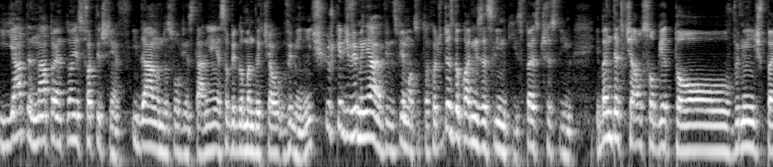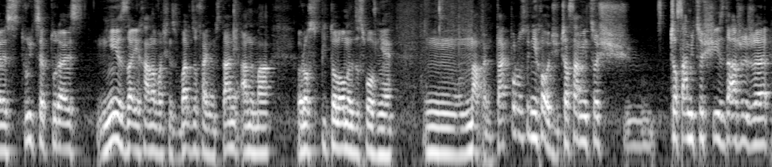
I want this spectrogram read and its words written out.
i ja ten napęd, no jest faktycznie w idealnym dosłownie stanie, ja sobie go będę chciał wymienić. Już kiedyś wymieniałem, więc wiem o co to chodzi. To jest dokładnie ze Slimki, z PS3 Slim. I będę chciał sobie to wymienić w PS3, która jest, nie jest zajechana, właśnie jest w bardzo fajnym stanie, ale ma rozpitolony dosłownie mm, napęd, tak? Po prostu nie chodzi. Czasami coś, czasami coś się zdarzy, że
